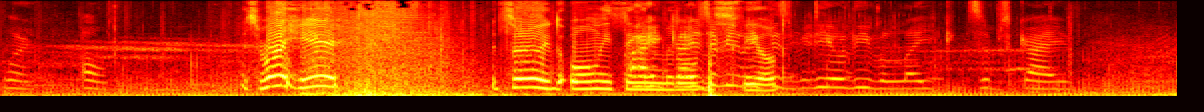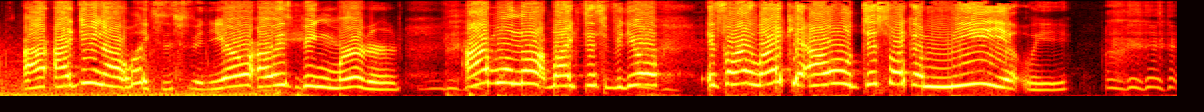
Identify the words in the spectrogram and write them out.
Where? Oh. It's right here. It's literally the only thing in the middle guys, of if this you field. like this video, leave a like, subscribe. I, I do not like this video. I was being murdered. I will not like this video. If I like it, I will dislike immediately.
